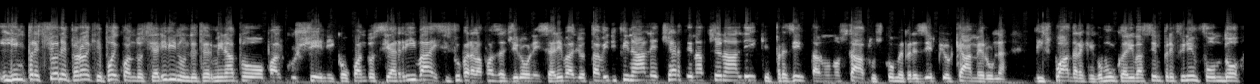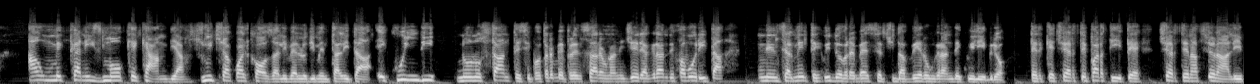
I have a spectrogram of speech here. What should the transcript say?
L'impressione però è che poi quando si arrivi in un determinato palcoscenico, quando si arriva e si supera la fase a gironi, si arriva agli ottavi di finale, certe nazionali che presentano uno status come per esempio il Camerun di squadra che comunque arriva sempre fino in fondo ha un meccanismo che cambia, switcha qualcosa a livello di mentalità e quindi nonostante si potrebbe pensare a una Nigeria grande favorita, tendenzialmente qui dovrebbe esserci davvero un grande equilibrio perché certe partite, certe nazionali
